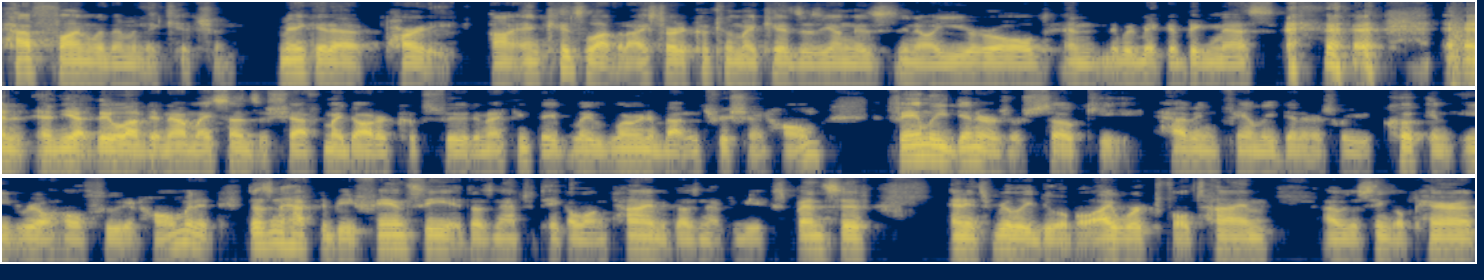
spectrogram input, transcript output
Have fun with them in the kitchen. Make it a party. Uh, and kids love it. I started cooking with my kids as young as you know a year old, and they would make a big mess, and and yet they loved it. Now my son's a chef, my daughter cooks food, and I think they they learn about nutrition at home. Family dinners are so key having family dinners where you cook and eat real whole food at home. And it doesn't have to be fancy. It doesn't have to take a long time. It doesn't have to be expensive. And it's really doable. I worked full time. I was a single parent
